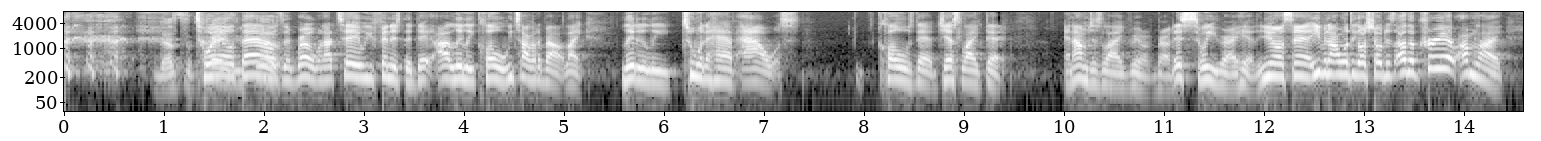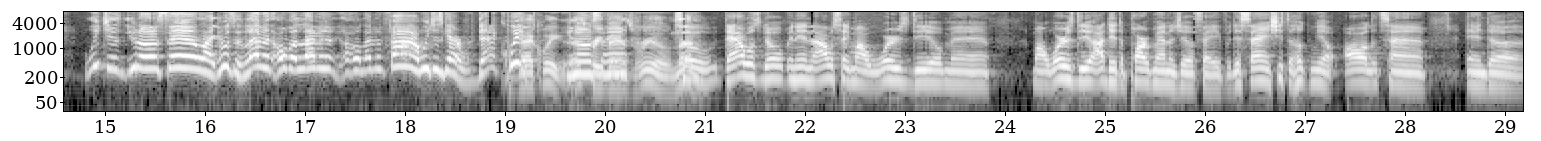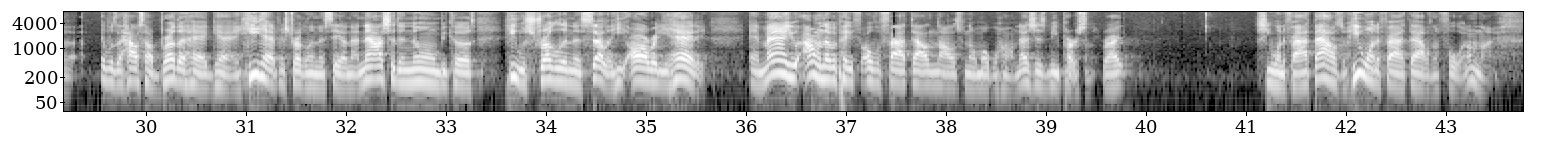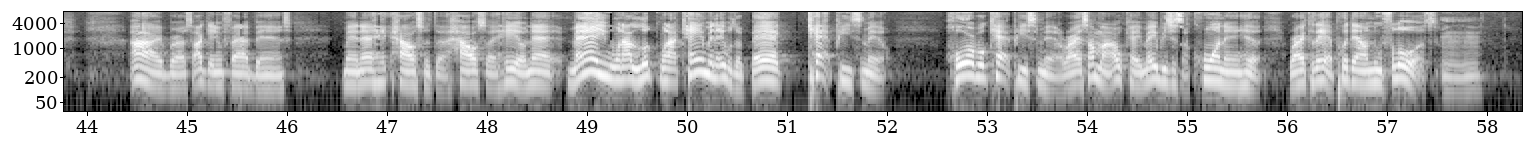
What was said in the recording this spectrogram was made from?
That's Twelve thousand, bro. When I tell you we finished the day, I literally closed. We talking about like literally two and a half hours. Closed that just like that. And I'm just like, bro, bro, this sweet right here. You know what I'm saying? Even I went to go show this other crib. I'm like, we just, you know what I'm saying? Like it was 11 over 11, 11 5. We just got that quick. That quick. You know That's what free I'm saying? real. So that was dope. And then I would say my worst deal, man. My worst deal, I did the park manager a favor. This same, she used to hook me up all the time. And uh it was a house her brother had got. And he had been struggling to sell. Now, now I should have known because he was struggling to sell it. He already had it. And man, you, I don't never pay for over five thousand dollars for no mobile home. That's just me personally, right? She wanted five thousand. He wanted five thousand for it. I'm like, all right, bro. So I gave him five bands. Man, that house was the house of hell. Now, man, you when I looked when I came in, it was a bad cat pee smell, horrible cat pee smell, right? So I'm like, okay, maybe it's just a corner in here, right? Because they had put down new floors. Mm-hmm.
